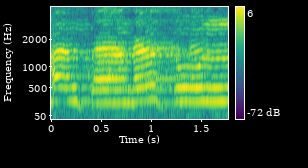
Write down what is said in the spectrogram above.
حسنة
